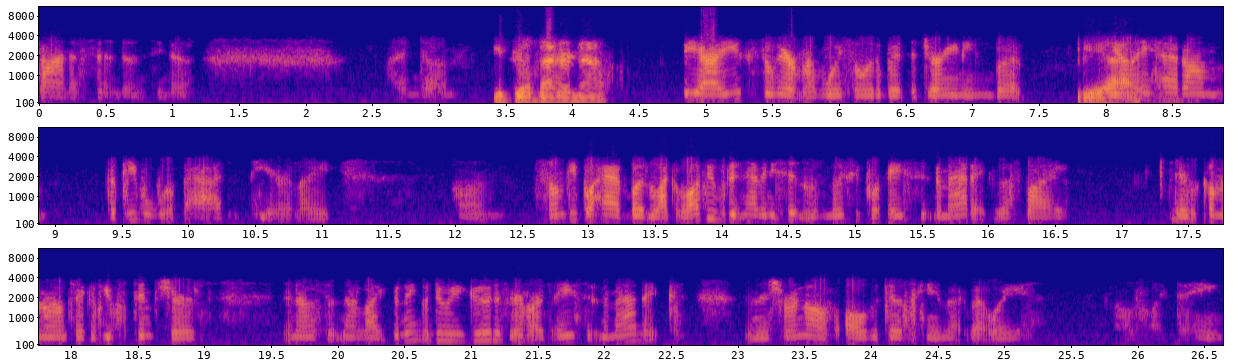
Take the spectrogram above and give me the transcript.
sinus symptoms, you know. And um, You feel better now? yeah, you can still hear it in my voice a little bit, the draining, but yeah, Yeah. they had um the people were bad here. Like um some people had but like a lot of people didn't have any symptoms. Most people are asymptomatic. That's why they were coming around taking people's temperatures and I was sitting there like, it ain't gonna do any good if everybody's asymptomatic and then sure enough all the tests came back that way. I was like, dang.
